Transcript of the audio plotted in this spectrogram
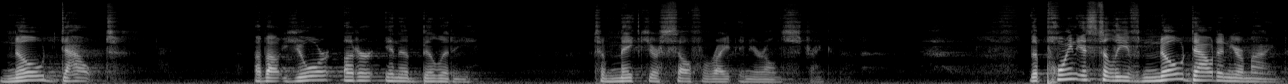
no doubt about your utter inability to make yourself right in your own strength. The point is to leave no doubt in your mind.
